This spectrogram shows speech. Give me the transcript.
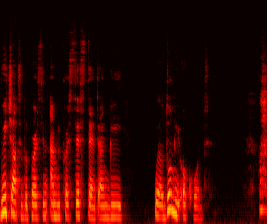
reach out to the person and be persistent and be, well, don't be awkward. Ah,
